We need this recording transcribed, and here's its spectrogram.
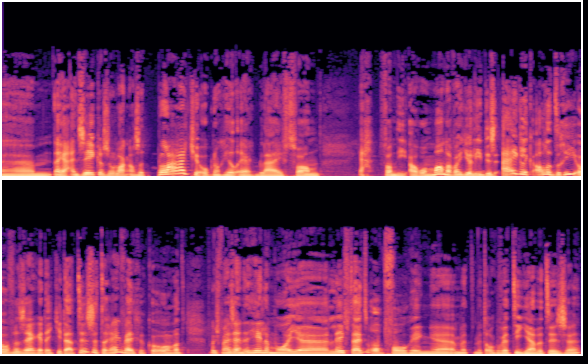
um, nou ja, en zeker zolang als het plaatje ook nog heel erg blijft van ja, van die oude mannen, waar jullie dus eigenlijk alle drie over zeggen dat je daartussen terecht bent gekomen. Want volgens mij zijn het hele mooie leeftijdsopvolging uh, met, met ongeveer tien jaar ertussen.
